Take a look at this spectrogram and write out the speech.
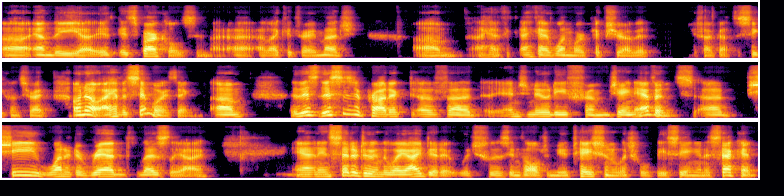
Uh, and the uh, it, it, sparkles, and I, I, like it very much. Um, I, have, I think I have one more picture of it, if I've got the sequence right. Oh no, I have a similar thing. Um, this this is a product of uh, ingenuity from Jane Evans. Uh, she wanted a red lesliei, and instead of doing the way I did it, which was involved in mutation, which we'll be seeing in a second,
